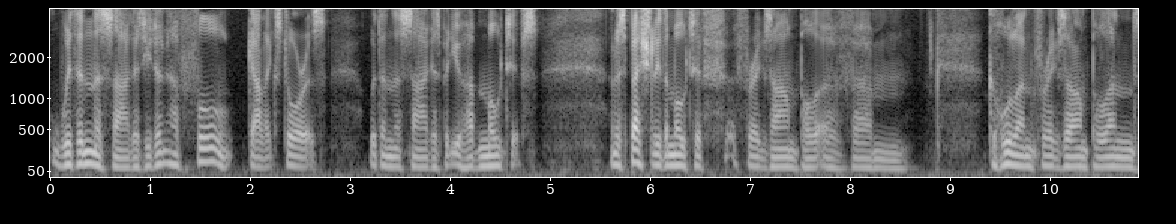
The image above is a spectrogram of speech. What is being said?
within the sagas. You don't have full Gaelic stories within the sagas, but you have motifs, and especially the motif, for example, of um, Cuchulainn, for example, and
